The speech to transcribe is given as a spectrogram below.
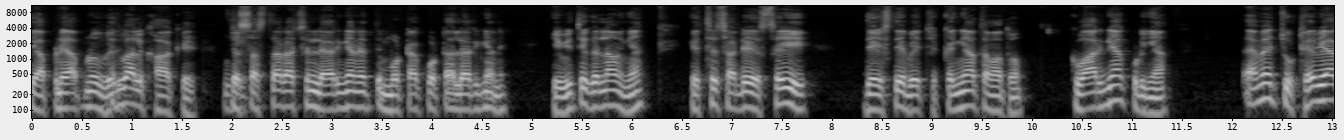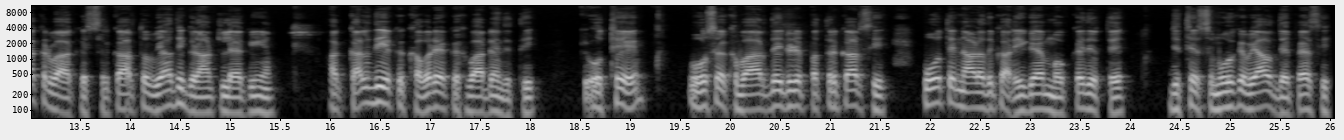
ਤੇ ਆਪਣੇ ਆਪ ਨੂੰ ਵਿਧਵਾ ਲਿਖਾ ਕੇ ਤੇ ਜੀ। ਸਸਤਾ ਰਾਸ਼ਨ ਲੈ ਰਹੀਆਂ ਨੇ ਤੇ ਮੋਟਾ ਕੋਟਾ ਲੈ ਰਹੀਆਂ ਨੇ। ਇਹ ਵੀ ਤੇ ਗੱਲਾਂ ਹੋਈਆਂ। ਇੱਥੇ ਸਾਡੇ ਸਹੀ ਦੇਸ਼ ਦੇ ਵਿੱਚ ਕਈਆਂ ਥਾਵਾਂ ਤੋਂ ਕੁਆਰੀਆਂ ਕੁੜੀਆਂ ਐਵੇਂ ਝੂਠੇ ਵਿਆਹ ਕਰਵਾ ਕੇ ਸਰਕਾਰ ਤੋਂ ਵਿਆਹ ਦੀ ਗ੍ਰਾਂਟ ਲੈ ਗਈਆਂ। ਆ ਕੱਲ ਦੀ ਇੱਕ ਖਬਰ ਇੱਕ ਅਖਬਾਰ ਨੇ ਦਿੱਤੀ ਕਿ ਉੱਥੇ ਉਸ ਅਖਬਾਰ ਦੇ ਜਿਹੜੇ ਪੱਤਰਕਾਰ ਸੀ ਉਹ ਤੇ ਨਾਲ ਅਧਿਕਾਰੀ ਗਏ ਮੌਕੇ ਦੇ ਉੱਤੇ, ਜਿੱਥੇ ਸਮੂਹਕ ਵਿਆਹ ਹੁੰਦੇ ਪਏ ਸੀ।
